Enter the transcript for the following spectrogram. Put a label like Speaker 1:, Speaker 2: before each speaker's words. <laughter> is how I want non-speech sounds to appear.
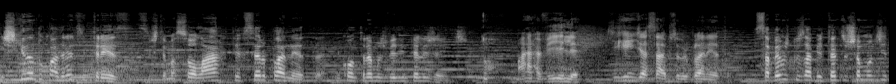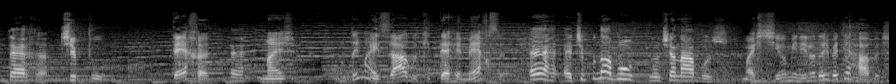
Speaker 1: Esquina do quadrante 13, sistema solar, terceiro planeta. Encontramos vida inteligente.
Speaker 2: Oh, maravilha. O que a gente já sabe sobre o planeta?
Speaker 1: Sabemos que os habitantes o chamam de Terra.
Speaker 2: Tipo, Terra?
Speaker 1: É.
Speaker 2: Mas não tem mais água que terra imersa?
Speaker 1: É, é tipo Nabu, não tinha nabos.
Speaker 2: Mas tinha o menino das beterrabas.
